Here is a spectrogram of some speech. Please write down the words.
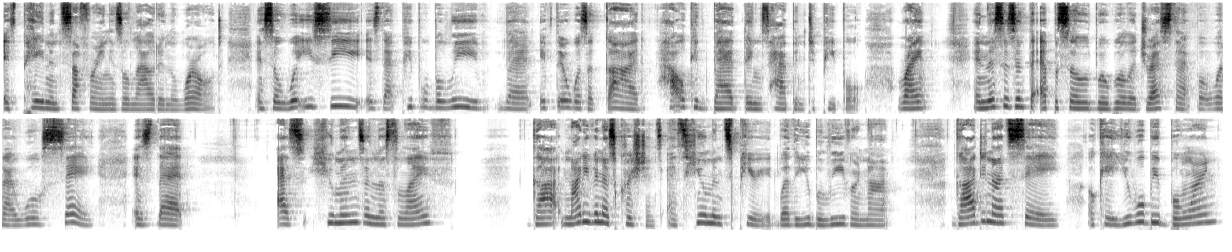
if pain and suffering is allowed in the world. And so what you see is that people believe that if there was a God, how could bad things happen to people, right? And this isn't the episode where we'll address that, but what I will say is that as humans in this life, God, not even as Christians, as humans, period, whether you believe or not, God did not say, okay, you will be born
